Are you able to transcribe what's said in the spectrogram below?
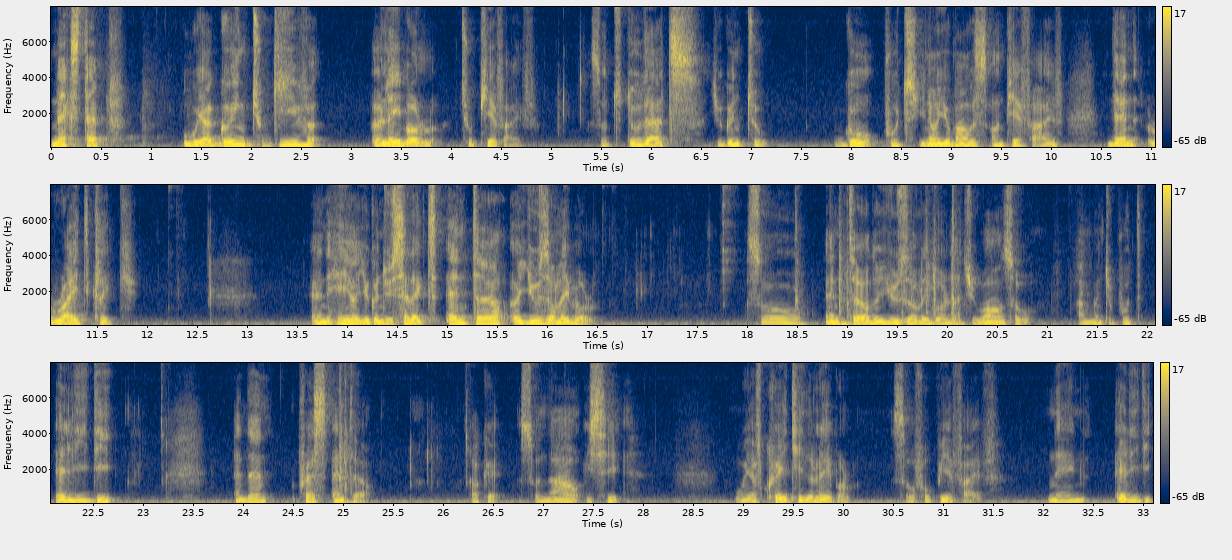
Next step, we are going to give a label to PF5. So to do that, you're going to go put you know, your mouse on PF5, then right click. And here you're going to select enter a user label. So enter the user label that you want. So I'm going to put LED and then press enter. Okay, so now you see we have created a label. So for PF5, named LED.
